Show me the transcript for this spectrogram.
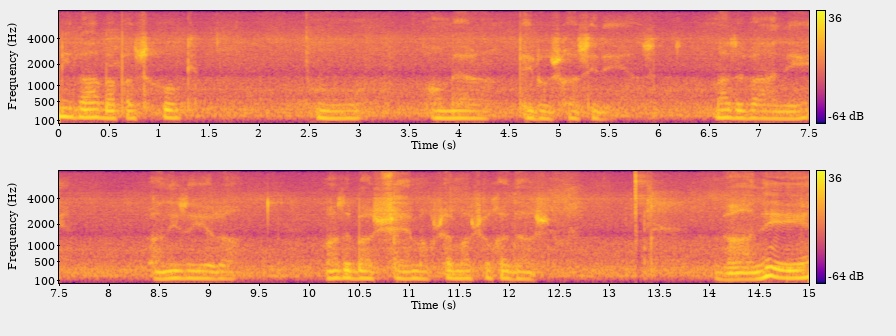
מילה בפסוק הוא אומר פירוש חסידי. אז מה זה ואני? ואני זה יראה. מה זה בשם? עכשיו משהו חדש. ואני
